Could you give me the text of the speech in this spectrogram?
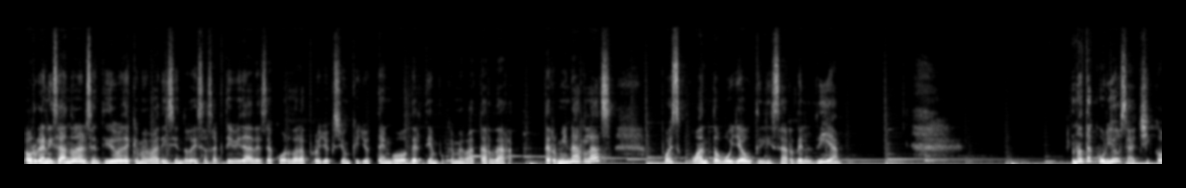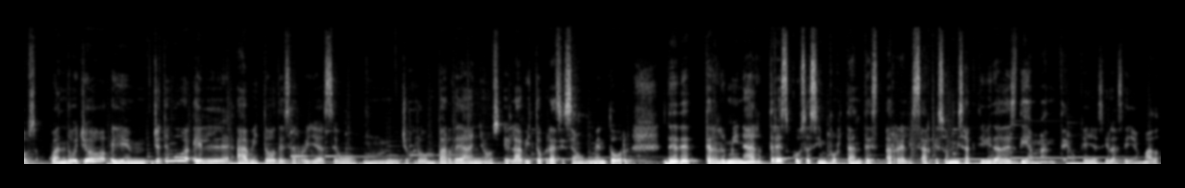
organizando en el sentido de que me va diciendo esas actividades de acuerdo a la proyección que yo tengo del tiempo que me va a tardar terminarlas, pues cuánto voy a utilizar del día. Nota curiosa, chicos, cuando yo, em, yo tengo el hábito, desarrollé hace un, yo creo un par de años, el hábito gracias a un mentor, de determinar tres cosas importantes a realizar, que son mis actividades diamante, ¿ok? Así las he llamado.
